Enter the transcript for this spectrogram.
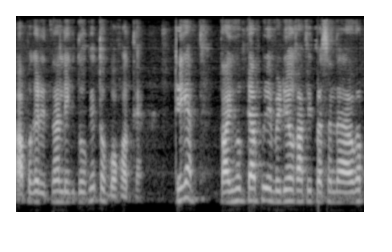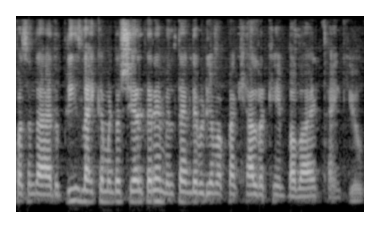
आप अगर इतना लिख दोगे तो बहुत है। ठीक है? तो आई होप कि आपको ये वीडियो काफ़ी पसंद आया होगा। पसंद आया तो प्लीज़ लाइक कमेंट और शेयर करें। मिलते हैं अगले वीडियो में। अपना ख्याल रखें। बाय बाय थैंक यू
